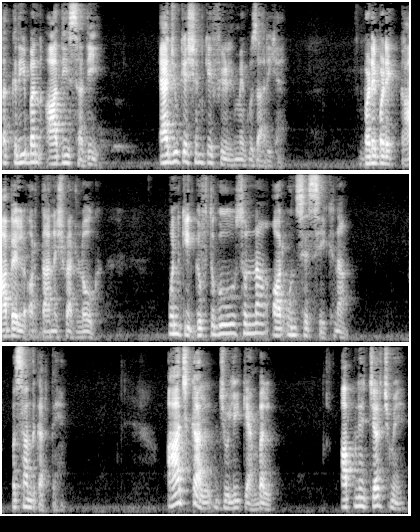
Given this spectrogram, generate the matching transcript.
तकरीबन आधी सदी एजुकेशन के फ़ील्ड में गुजारी है। बड़े बड़े काबिल और दानश्वर लोग उनकी गुफ्तगु सुनना और उनसे सीखना पसंद करते हैं। आजकल जूली कैम्बल अपने चर्च में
